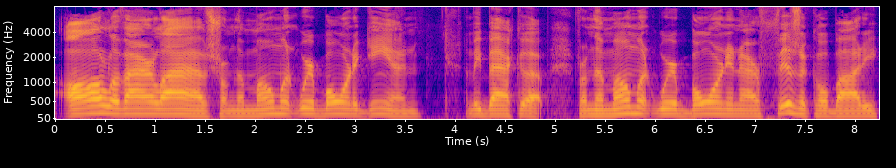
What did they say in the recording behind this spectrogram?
All of our lives, from the moment we're born again, let me back up. From the moment we're born in our physical body,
